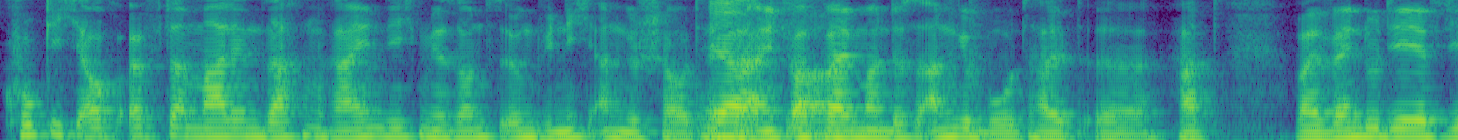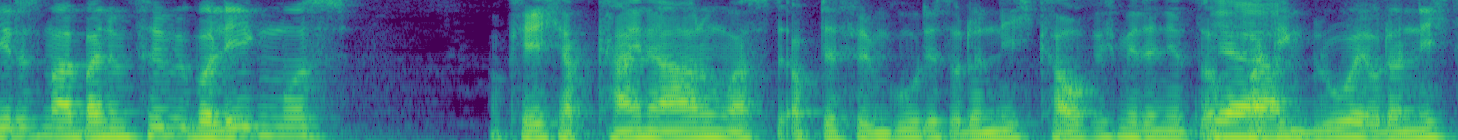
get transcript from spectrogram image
gucke ich auch öfter mal in Sachen rein, die ich mir sonst irgendwie nicht angeschaut hätte. Ja, Einfach klar. weil man das Angebot halt äh, hat. Weil wenn du dir jetzt jedes Mal bei einem Film überlegen musst, okay, ich habe keine Ahnung, was, ob der Film gut ist oder nicht, kaufe ich mir den jetzt auf yeah. fucking Blu-ray oder nicht.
